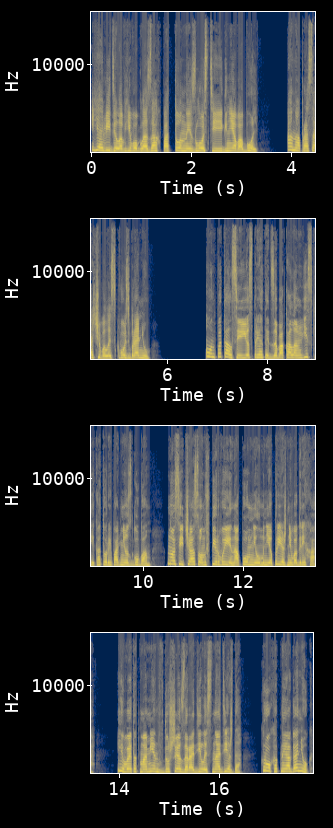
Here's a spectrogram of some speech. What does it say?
Я видела в его глазах под тонной злости и гнева боль. Она просачивалась сквозь броню. Он пытался ее спрятать за бокалом виски, который поднес к губам, но сейчас он впервые напомнил мне прежнего греха. И в этот момент в душе зародилась надежда. Крохотный огонек,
